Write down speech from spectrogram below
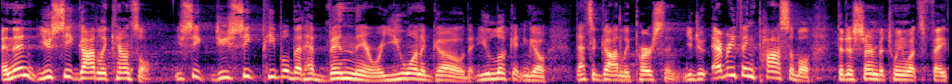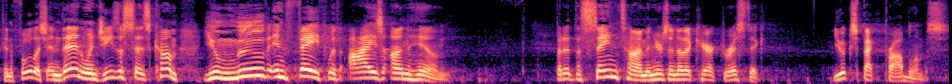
And then you seek godly counsel. You seek, do you seek people that have been there where you want to go, that you look at and go, that's a godly person? You do everything possible to discern between what's faith and foolish. And then when Jesus says, come, you move in faith with eyes on him. But at the same time, and here's another characteristic, you expect problems.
